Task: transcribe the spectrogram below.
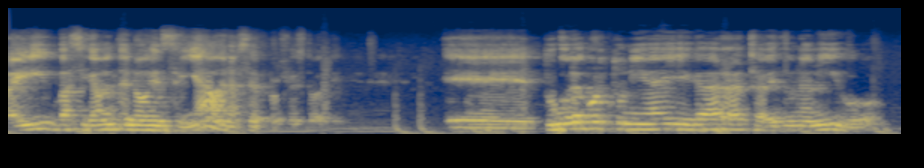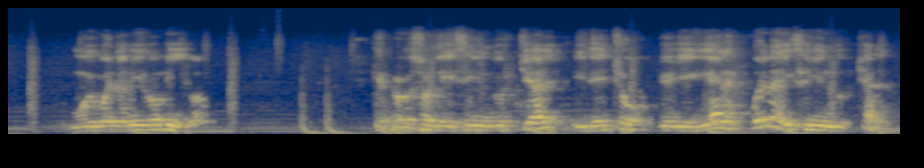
ahí básicamente nos enseñaban a ser profesores. Eh, tuve la oportunidad de llegar a través de un amigo, muy buen amigo mío, que es profesor de diseño industrial, y de hecho yo llegué a la escuela de diseño industrial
